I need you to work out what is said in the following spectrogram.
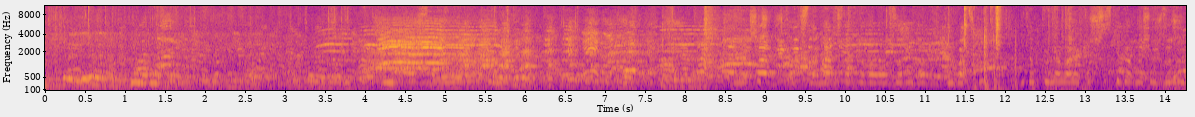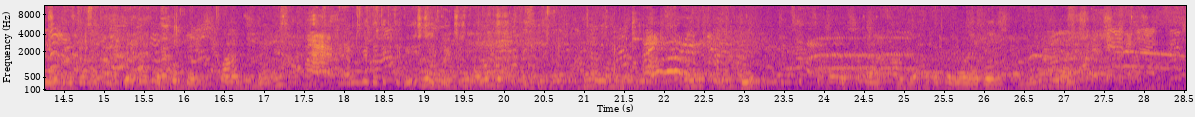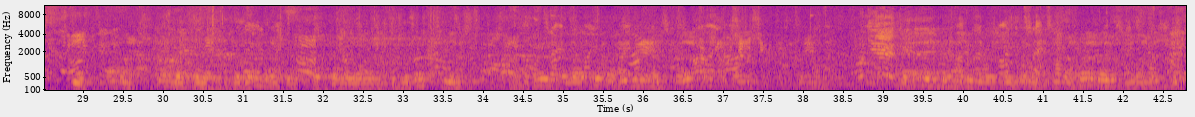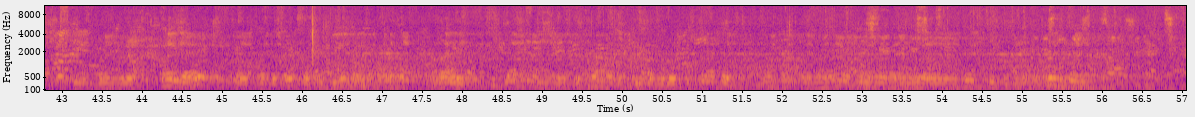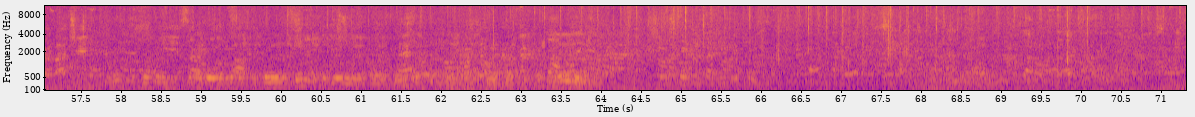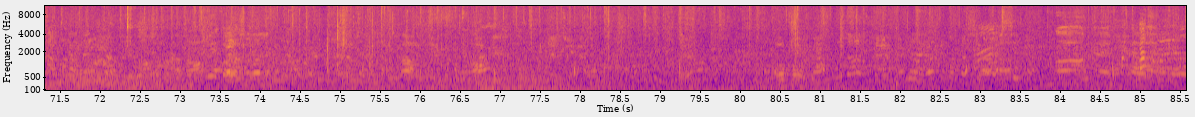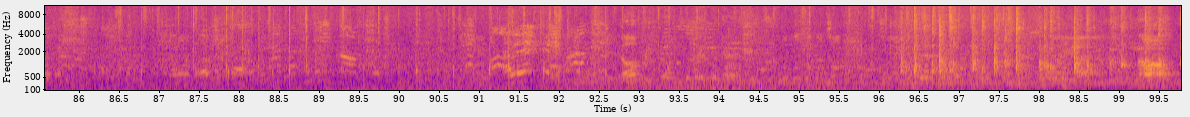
Śliczka w Stanach wystartowała w zawodach pływackich dopłynęła, jak już wszystkie dawno się już zdążyły przebrać do. A ja mówię do tych, ty wyjeźdźcie ich ojczyzny. i ściąga to zadania, to pomylone No,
